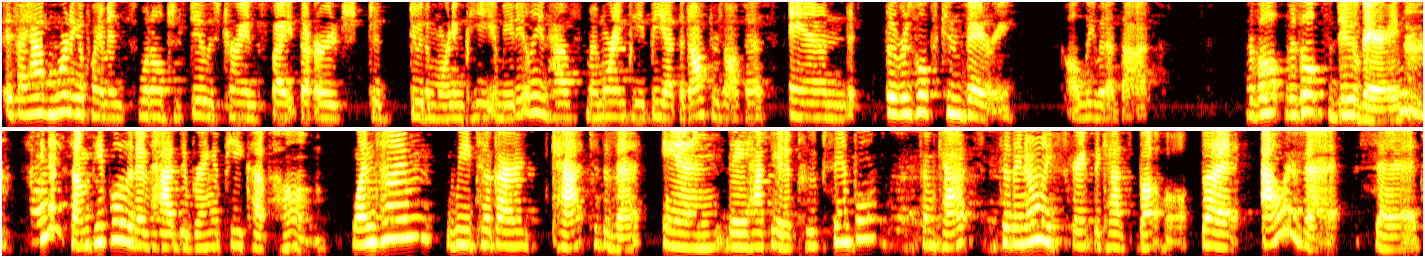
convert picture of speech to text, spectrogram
if I have morning appointments, what I'll just do is try and fight the urge to do the morning pee immediately and have my morning pee be at the doctor's office. And the results can vary. I'll leave it at that. Revol- results do vary. I know some people that have had to bring a pee cup home. One time we took our cat to the vet and they have to get a poop sample from cats. So they normally scrape the cat's butthole. But our vet said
